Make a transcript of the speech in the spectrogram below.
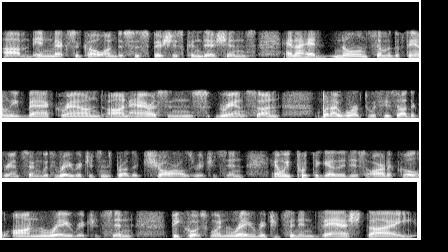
um, in Mexico under suspicious conditions. And I had known some of the family background on Harrison's grandson, but I worked with his other grandson, with Ray Richardson's brother, Charles Richardson, and we put together this article on Ray Richardson because when Ray Richardson and Vashti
